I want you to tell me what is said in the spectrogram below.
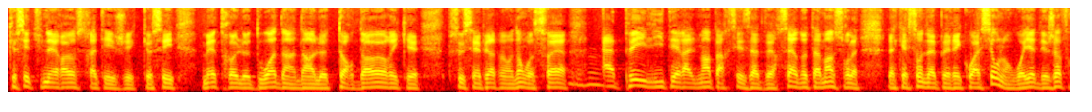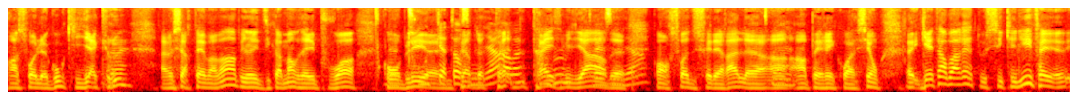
que c'est une erreur stratégique, que c'est mettre le doigt dans, le tordeur et que M. Saint-Pierre Plamondon va se faire mhm. happer littéralement par ses adversaires, notamment sur la, question de la péréquation. on voyait déjà François Legault qui y a cru à un certain moment, puis là, il dit comment vous allez pouvoir combler euh, une perte de 13, milliards, mhm. qu'on reçoit du fédéral euh, en, péréquation. Euh, Barrette aussi, qui lui, il fait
